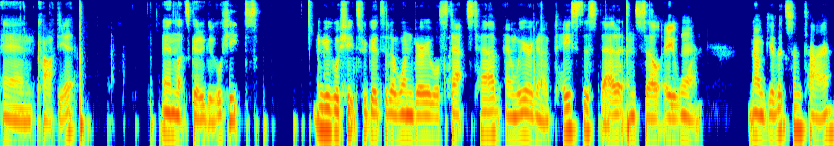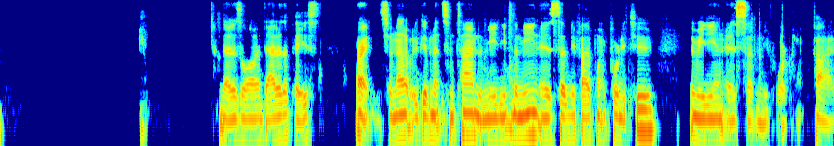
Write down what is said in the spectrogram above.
and copy it. And let's go to Google Sheets. In Google Sheets, we go to the one variable stats tab and we are going to paste this data in cell A1. Now give it some time. That is a lot of data to paste. All right, so now that we've given it some time, the median, the mean is 75.42, the median is 74.5.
